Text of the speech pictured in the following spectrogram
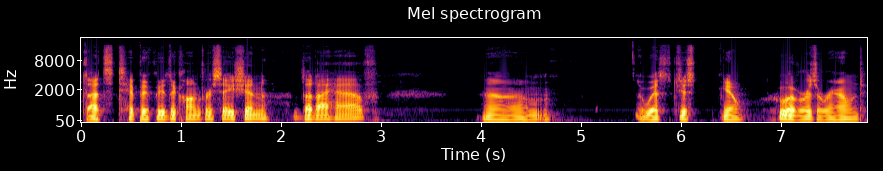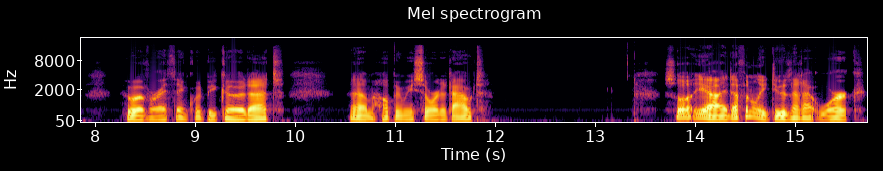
that's typically the conversation that I have um, with just, you know, whoever is around whoever I think would be good at um, helping me sort it out. So yeah, I definitely do that at work.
